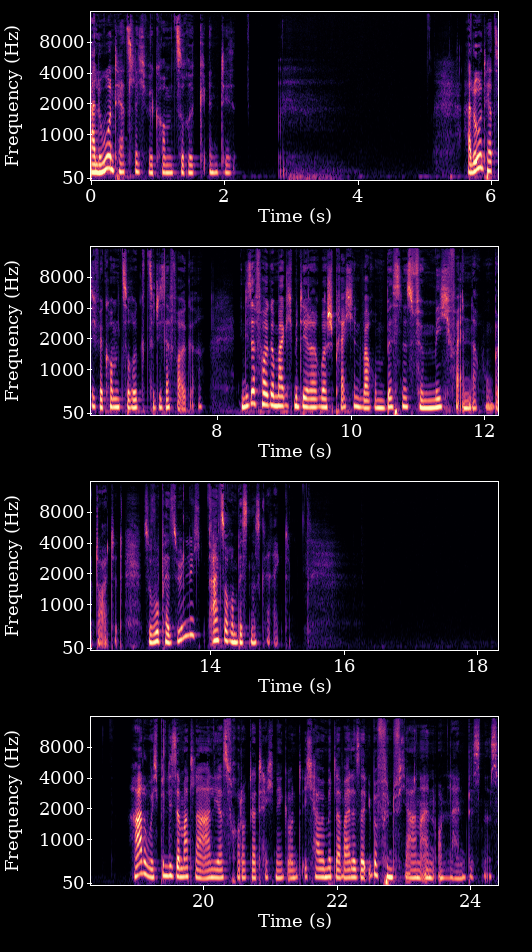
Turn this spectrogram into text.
Hallo und herzlich willkommen zurück in die Hallo und herzlich willkommen zurück zu dieser Folge. In dieser Folge mag ich mit dir darüber sprechen, warum Business für mich Veränderung bedeutet, sowohl persönlich als auch im Business direkt. Hallo, ich bin Lisa Mattler alias Frau Dr. Technik und ich habe mittlerweile seit über fünf Jahren ein Online-Business.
